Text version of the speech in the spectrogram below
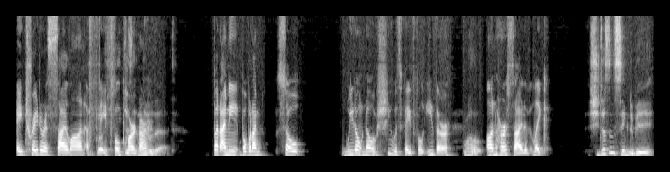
a traitorous Cylon a but faithful he partner? Know that. But I mean, but what I'm so we don't know if she was faithful either Well, on her side of it. Like, she doesn't seem to be,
